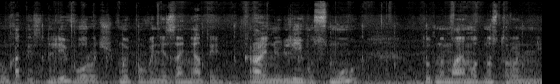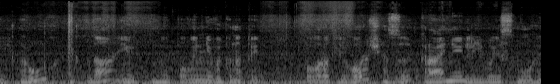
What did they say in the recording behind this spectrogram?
рухатись ліворуч. Ми повинні зайняти крайню ліву смугу. Тут ми маємо односторонній рух, да, і ми повинні виконати поворот ліворуч з крайньої лівої смуги.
